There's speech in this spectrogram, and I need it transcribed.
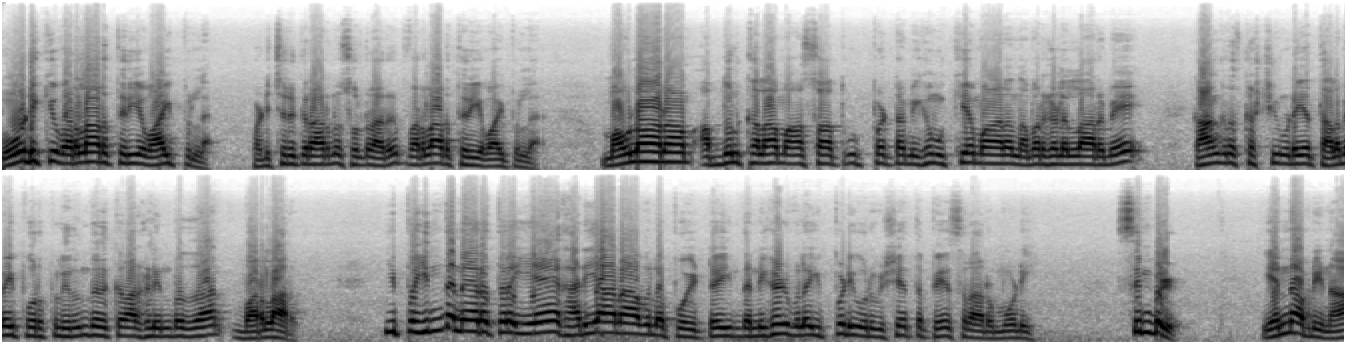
மோடிக்கு வரலாறு தெரிய வாய்ப்பில்லை. படிச்சிருக்கிறாருன்னு சொல்கிறாரு வரலாறு தெரிய வாய்ப்பில்லை. மௌலானாம் அப்துல் கலாம் ஆசாத் உட்பட்ட மிக முக்கியமான நபர்கள் எல்லாருமே காங்கிரஸ் கட்சியினுடைய தலைமை பொறுப்பில் இருந்திருக்கிறார்கள் என்பதுதான் வரலாறு. இப்போ இந்த நேரத்தில் ஏன் ஹரியானாவில் போயிட்டு இந்த நிகழ்வில் இப்படி ஒரு விஷயத்தை பேசுகிறாரு மோடி? சிம்பிள். என்ன அப்படின்னா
